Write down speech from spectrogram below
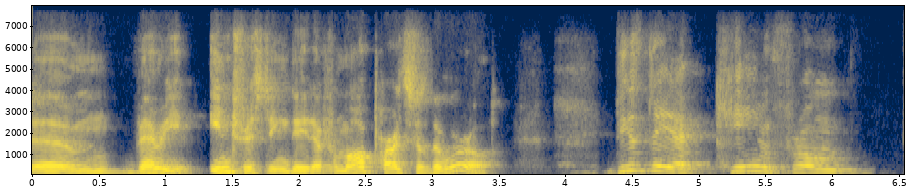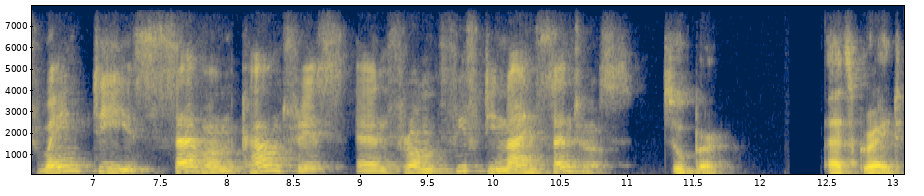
um, very interesting data from all parts of the world. This data came from 27 countries and from 59 centers. Super. That's great.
